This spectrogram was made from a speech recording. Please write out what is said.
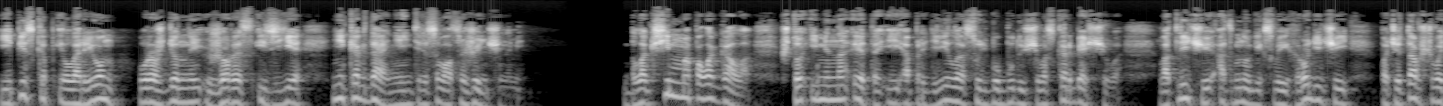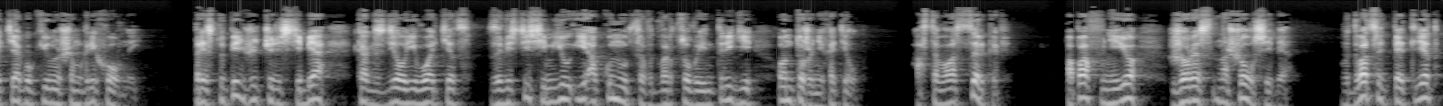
епископ Иларион, урожденный Жорес Изье, никогда не интересовался женщинами. Блаксимма полагала, что именно это и определило судьбу будущего скорбящего, в отличие от многих своих родичей, почитавшего тягу к юношам греховной. Приступить же через себя, как сделал его отец, завести семью и окунуться в дворцовые интриги он тоже не хотел. Оставалась церковь. Попав в нее, Жорес нашел себя. В 25 лет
